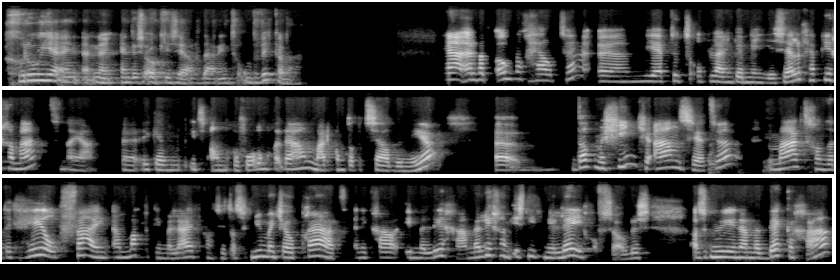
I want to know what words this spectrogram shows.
groeien en, en, dus ook jezelf daarin te ontwikkelen. Ja, en wat ook nog helpt, hè? Uh, je hebt het opleiding Bemin Jezelf heb je gemaakt. Nou ja, uh, ik heb een iets andere vorm gedaan, maar het komt op hetzelfde neer. Uh, dat machientje aanzetten maakt gewoon dat ik heel fijn en makkelijk in mijn lijf kan zitten. Als ik nu met jou praat en ik ga in mijn lichaam, mijn lichaam is niet meer leeg of zo. Dus als ik nu hier naar mijn bekken ga,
